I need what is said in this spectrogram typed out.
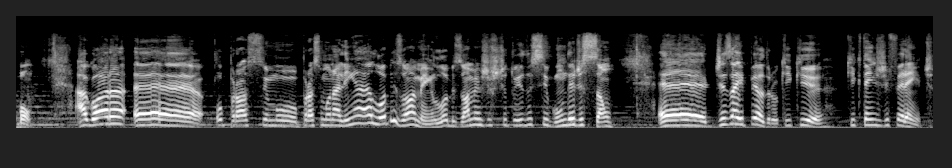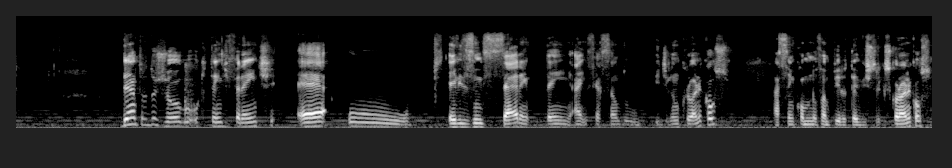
Bom, agora é, o próximo próximo na linha é Lobisomem. Lobisomem Destituídos, segunda edição. É, diz aí, Pedro, o que, que, que, que tem de diferente? Dentro do jogo, o que tem diferente é o. Eles inserem, tem a inserção do Idgan Chronicles, assim como no Vampiro teve Strix Chronicles,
